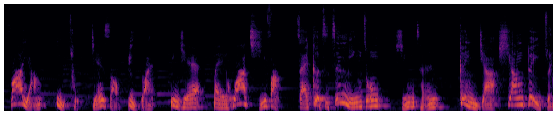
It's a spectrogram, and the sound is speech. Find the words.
发扬、益处，减少弊端，并且百花齐放，在各自争鸣中形成更加相对准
